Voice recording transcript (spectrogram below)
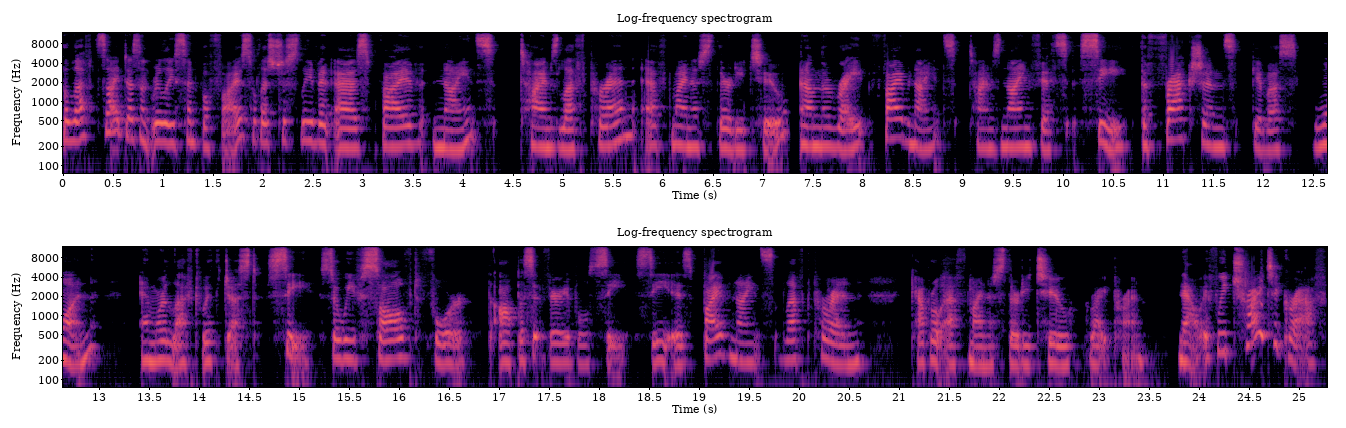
The left side doesn't really simplify, so let's just leave it as 5 ninths times left paren f minus 32. And on the right, 5 ninths times 9 fifths c. The fractions give us 1, and we're left with just c. So we've solved for the opposite variable c. c is 5 ninths left paren, capital F minus 32 right paren. Now, if we try to graph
